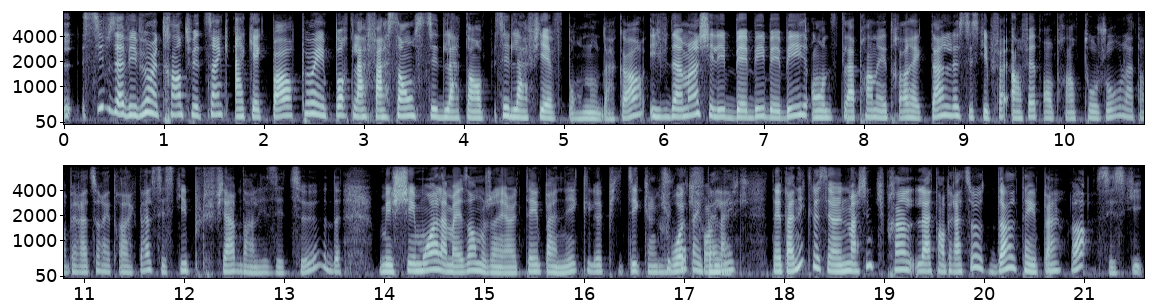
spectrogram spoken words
L- Si vous avez vu un 38,5 à quelque part, peu importe la façon, c'est de la temp- c'est de la fièvre pour nous, d'accord? Évidemment, chez les bébés bébés, on dit de la prendre intrarectale, c'est ce qui est plus fa- En fait, on prend toujours la température intrarectale, c'est ce qui est plus fiable dans les études. Mais chez moi, à la maison, moi, j'ai un tympanique, là, puis tu sais, quand je vois qu'ils font la... tympanique? C'est une machine qui prend la température dans le tympan. Ah. C'est ce qui...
